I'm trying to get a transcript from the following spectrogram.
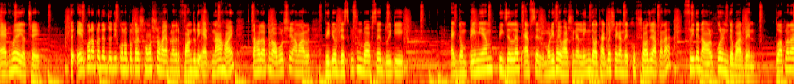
অ্যাড হয়ে যাচ্ছে। তো এরপর আপনাদের যদি কোনো প্রকার সমস্যা হয়, আপনাদের ফন্ট যদি অ্যাড না হয়, তাহলে আপনারা অবশ্যই আমার ভিডিওর ডেসক্রিপশন বক্সে দুইটি একদম প্রিমিয়াম পিক্সেল ল্যাব অ্যাপসের মডিফাই ভার্সনের লিঙ্ক দেওয়া থাকবে। সেখান থেকে খুব সহজে আপনারা ফ্রিতে ডাউনলোড করে নিতে পারবেন। তো আপনারা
